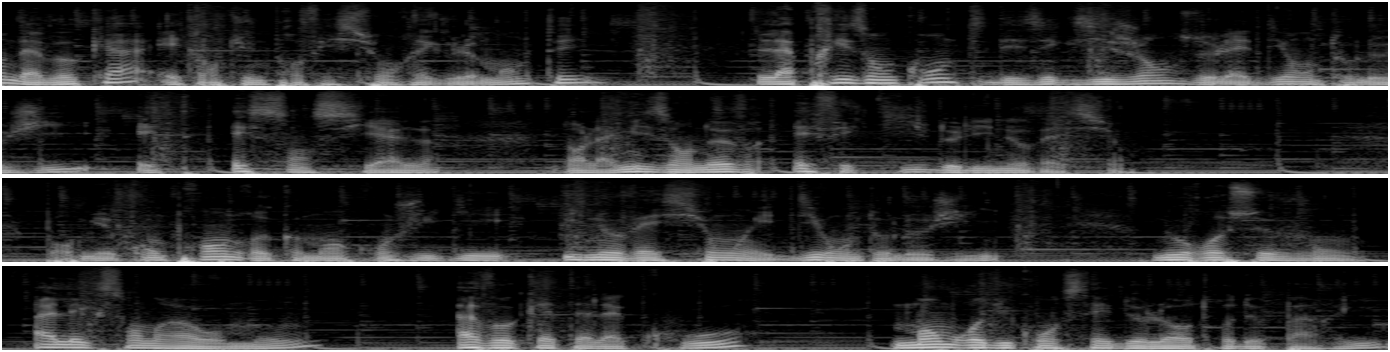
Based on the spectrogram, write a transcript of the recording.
Profession d'avocat étant une profession réglementée, la prise en compte des exigences de la déontologie est essentielle dans la mise en œuvre effective de l'innovation. Pour mieux comprendre comment conjuguer innovation et déontologie, nous recevons Alexandra Aumont, avocate à la Cour, membre du Conseil de l'Ordre de Paris,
